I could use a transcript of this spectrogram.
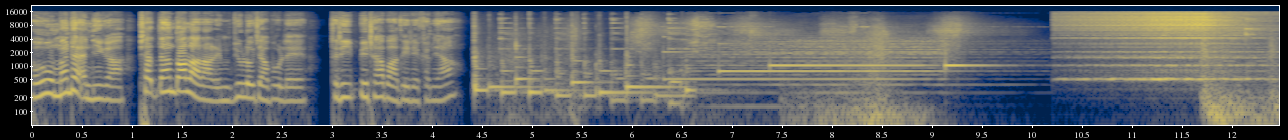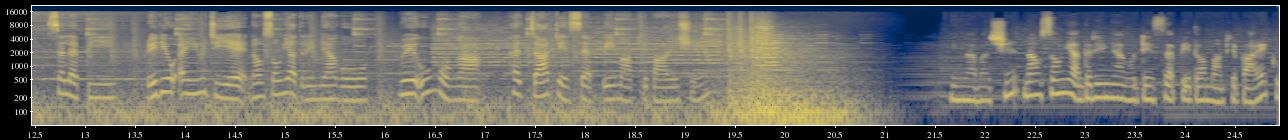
ဘိုးမတ်တဲ့အနည်းကဖြတ်တန်းသွားလာတာတွေမပြုလုပ်ကြဖို့လဲသတိပေးထားပါသေးတယ်ခင်ဗျာဆက်လက်ပြီး Radio UNG ရဲ့နောက်ဆုံးရသတင်းများကိုຫນွေဦးမွန်ကဖတ်ကြားတင်ဆက်ပေးမှာဖြစ်ပါရရှင်။ မင်္ဂလာပါရှင်နောက်ဆုံးရသတင်းများကိုတင်ဆက်ပေးသွားမှာဖြစ်ပါတယ်ခု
